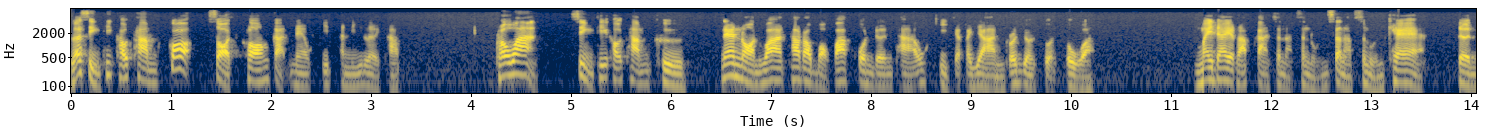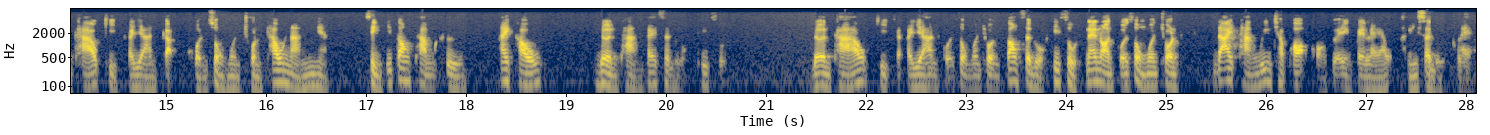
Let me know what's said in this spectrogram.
และสิ่งที่เขาทำก็สอดคล้องกับแนวคิดอันนี้เลยครับ เพราะว่าสิ่งที่เขาทำคือแน่นอนว่าถ้าเราบอกว่าคนเดินเท้าขี่จักรยานรถยนต์ส่วนตัว ไม่ได้รับการสนับสนุนสนับสนุนแค่เดินเท้าขี่จักรยานกับขนส่งมวลชนเท่านั้นเนี่ยสิ่งที่ต้องทำคือให้เขาเดินทางได้สะดวกที่สุด เดินเท้าขี่จักรยานขนส่งมวลชนต้องสะดวกที่สุด แน่นอนขนส่งมวลชน ได้ทางวิ่งเฉพาะของตัวเองไปแล้ว อันนี้สะดวกแล้ว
